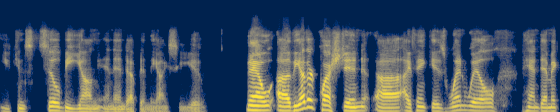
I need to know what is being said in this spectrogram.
you can still be young and end up in the ICU. Now, uh, the other question uh, I think is when will pandemic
